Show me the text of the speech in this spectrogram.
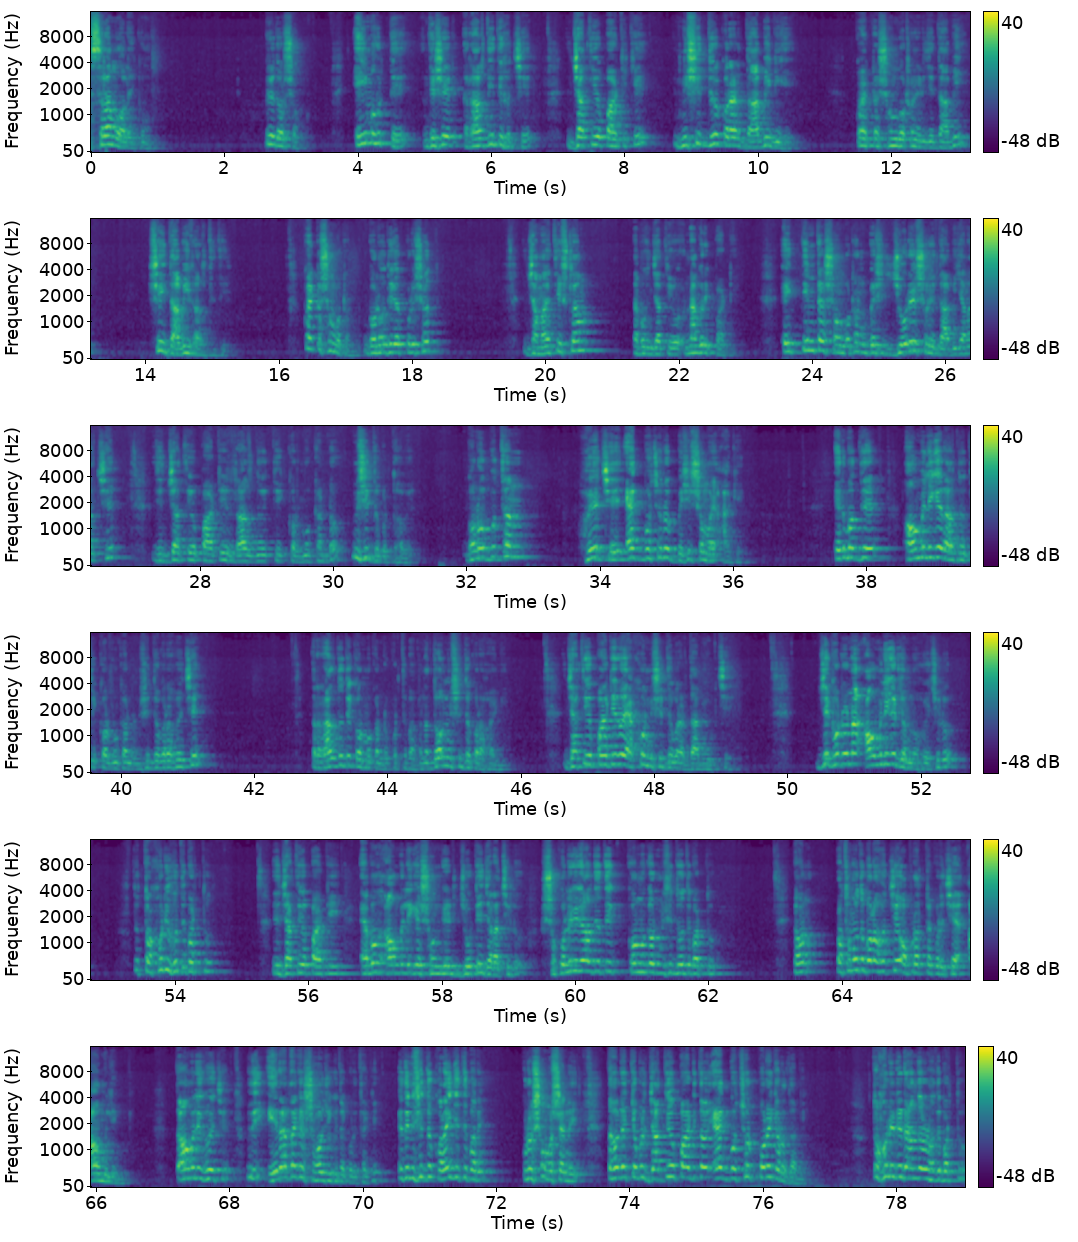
আসসালামু আলাইকুম। প্রিয় দর্শক, এই মুহূর্তে দেশের রাজনীতি হচ্ছে জাতীয় পার্টিকে নিষিদ্ধ করার দাবি নিয়ে কয়েকটা সংগঠনের যে দাবি, সেই দাবি রাজনীতি। কয়েকটা সংগঠন, গণ অধিকার পরিষদ, জামায়াতে ইসলাম এবং জাতীয় নাগরিক পার্টি। এই তিনটা সংগঠন বেশ জোরে সোরে দাবি জানাচ্ছে। যে জাতীয় পার্টির রাজনৈতিক কর্মকাণ্ড নিষিদ্ধ করতে হবে। গণ অভ্যুত্থান হয়েছে এক বছরও বেশি সময় আগে। এর মধ্যে আওয়ামী লীগের রাজনৈতিক কর্মকাণ্ড নিষিদ্ধ করা হয়েছে। তারা রাজনৈতিক কর্মকাণ্ড করতে পারবে না, দল নিষিদ্ধ করা হয়নি। জাতীয় পার্টিরও এখন নিষিদ্ধ করার দাবি উঠছে। যে ঘটনা আওয়ামী লীগের জন্য হয়েছিল, তো তখনই হতে পারত। জাতীয় পার্টি এবং আওয়ামী লীগের সঙ্গে জোটে যারা ছিল, সকলেরই রাজনৈতিক কর্মকাণ্ড নিষিদ্ধ হতে পারত। কারণ প্রথমত বলা হচ্ছে অপরাধটা করেছে আওয়ামী লীগ। তা আওয়ামী লীগ হয়েছে, যদি এরা তাকে সহযোগিতা করে থাকে, এদের নিষিদ্ধ করাই যেতে পারে, কোনো সমস্যা নেই। তাহলে কেবল জাতীয় পার্টি তাও এক বছর পরে কেন দাবি? তখন এটা আন্দোলন হতে পারত।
